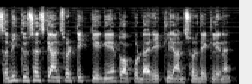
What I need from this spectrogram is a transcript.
सभी क्वेश्चंस के आंसर टिक किए गए हैं तो आपको डायरेक्टली आंसर देख लेना है।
